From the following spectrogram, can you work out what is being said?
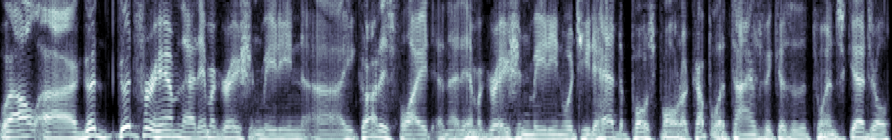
Well, uh, good good for him. That immigration meeting, uh, he caught his flight, and that immigration meeting, which he'd had to postpone a couple of times because of the twin schedule,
